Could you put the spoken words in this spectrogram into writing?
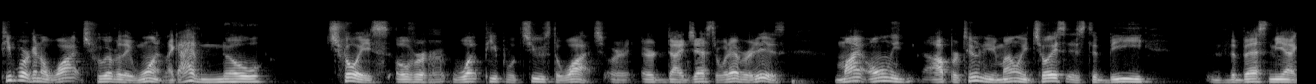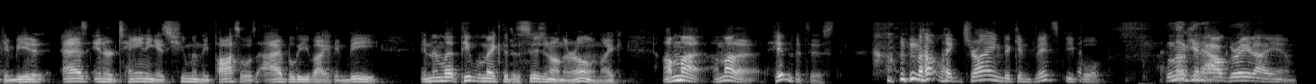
people are going to watch whoever they want. Like I have no choice over what people choose to watch or or digest or whatever it is. My only opportunity, my only choice is to be the best me I can be, as entertaining as humanly possible as I believe I can be, and then let people make the decision on their own. Like I'm not I'm not a hypnotist. I'm not like trying to convince people, look at how great I am.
